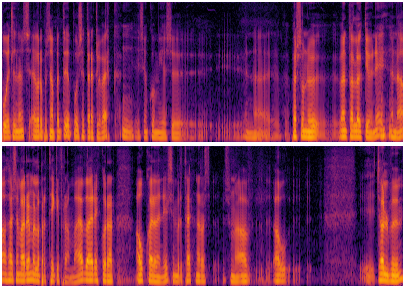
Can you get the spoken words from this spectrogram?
búið til dæmis Evropasambandið er búið að setja regluverk Mm. sem kom í þessu hérna, persónu vendarlögjöfunni Mhm. hérna, og það sem var raunverulega bara tekið fram að ef það er einhverjar ákvarðanir sem eru teknar á, svona af, á tölvum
